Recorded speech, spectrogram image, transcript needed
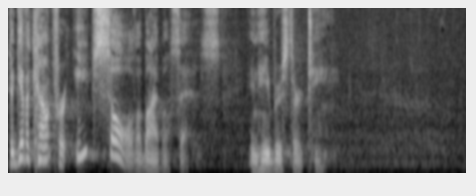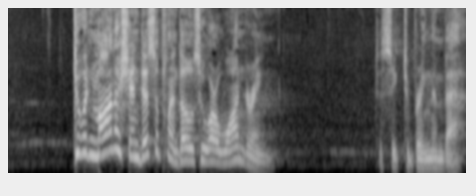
to give account for each soul, the Bible says in Hebrews 13. To admonish and discipline those who are wandering, to seek to bring them back.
